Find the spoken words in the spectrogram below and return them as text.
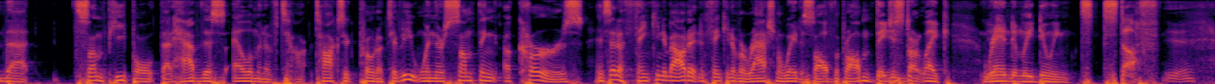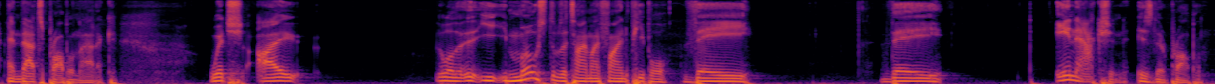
that some people that have this element of to- toxic productivity, when there's something occurs, instead of thinking about it and thinking of a rational way to solve the problem, they just start like randomly doing stuff. Yeah. And that's problematic. Which I, well, most of the time I find people, they, they, inaction is their problem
